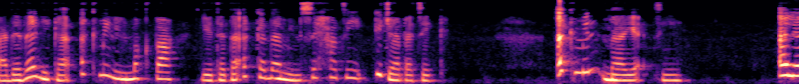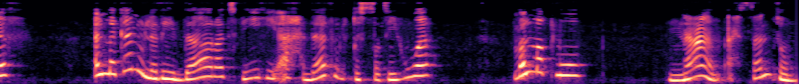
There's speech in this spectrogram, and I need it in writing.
بعد ذلك أكمل المقطع لتتأكد من صحة إجابتك. أكمل ما يأتي. ألف المكان الذي دارت فيه أحداث القصة هو ما المطلوب؟ نعم أحسنتم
